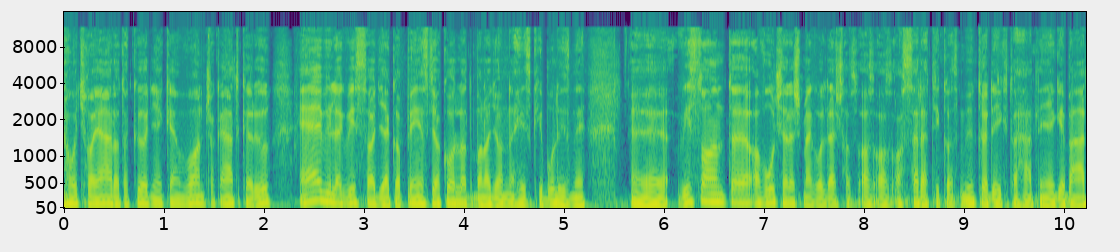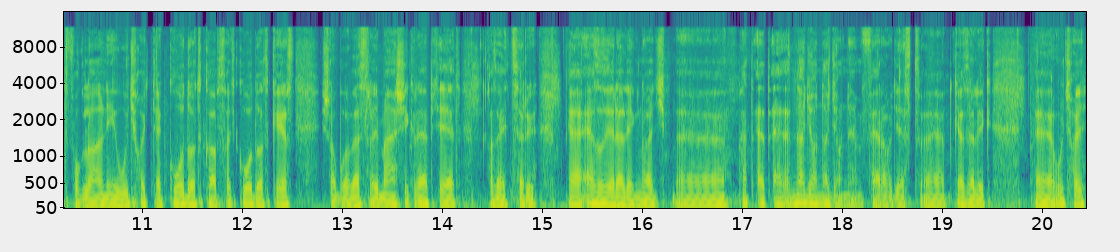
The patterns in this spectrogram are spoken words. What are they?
hogyha a járat a környéken van, csak átkerül, elvileg visszaadják a pénzt, gyakorlatban nagyon nehéz kibulizni. Viszont a voucheres megoldás az, az, az, az szeretik, az működik, tehát lényegében átfoglalni úgy, hogy te kódot kapsz, vagy kódot kérsz, és abból veszel egy másik repjegyet, az egyszerű. Ez azért elég nagy, hát nagyon-nagyon nem fel, hogy ezt kezelik. Úgyhogy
